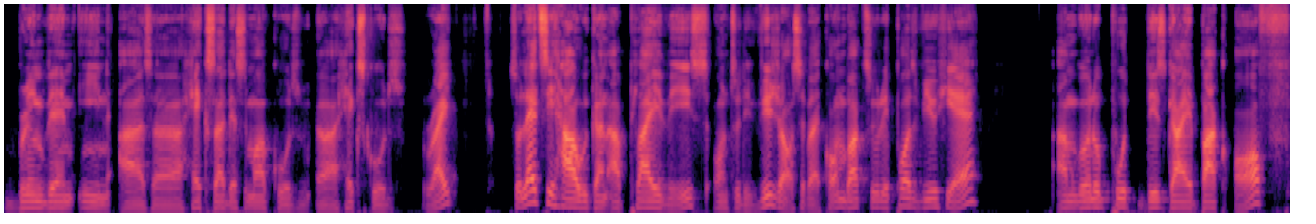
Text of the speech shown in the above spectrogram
bring them in as uh, hexadecimal codes, uh, hex codes, right? So let's see how we can apply this onto the visual. So if I come back to report view here, I'm going to put this guy back off.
